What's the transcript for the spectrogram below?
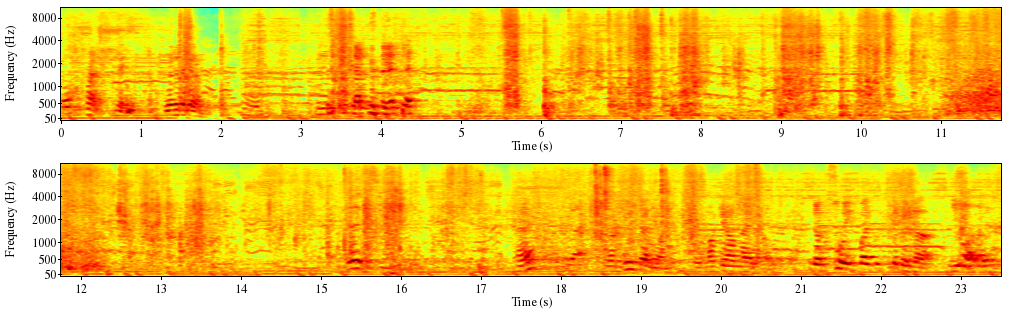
本はい。ないです。塗るだけなんで。大丈夫ですね。えいや純ちゃんには負けらんないから じゃあクソいっぱいくっつけてじゃあいいそうはダメです。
